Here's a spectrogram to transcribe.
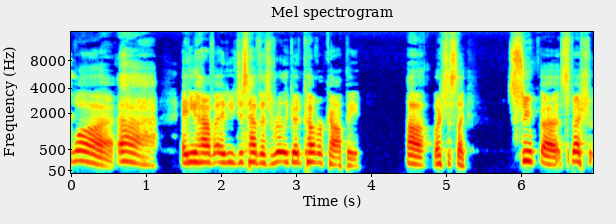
what ah, and you have and you just have this really good cover copy, uh, where it's just like soup uh special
